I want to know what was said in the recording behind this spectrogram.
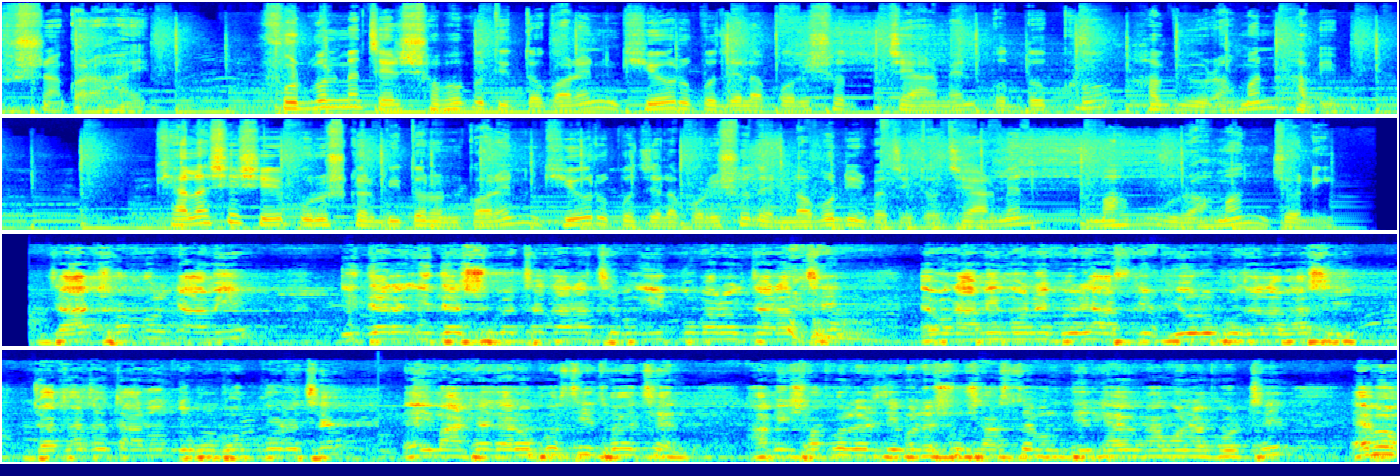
ঘোষণা করা হয়। ফুটবল ম্যাচের সভাপতিত্ব করেন ঘিওর উপজেলা পরিষদ চেয়ারম্যান অধ্যক্ষ হাবিবুর রহমান হাবিব। খেলা শেষে পুরস্কার বিতরণ করেন ঘিওর উপজেলা পরিষদের নবনির্বাচিত চেয়ারম্যান মাহবুবুর রহমান জনি। যার সকলকে আমি ঈদের ঈদের শুভেচ্ছা জানাচ্ছি এবং ঈদ মুবারক জানাচ্ছি এবং আমি মনে করি আজকে ভিউর উপজেলাবাসী যথাযথ আনন্দ উপভোগ করেছে। এই মাঠে যারা উপস্থিত হয়েছেন, আমি সকলের জীবনে সুস্বাস্থ্য এবং দীর্ঘায়ু কামনা করছি এবং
